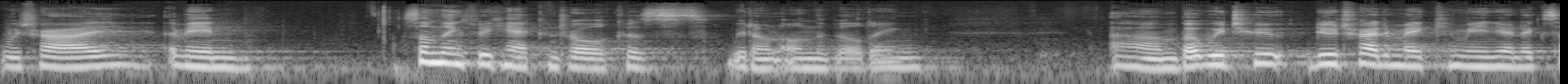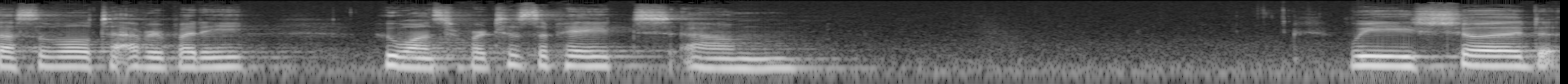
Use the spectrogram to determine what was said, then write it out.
we try. I mean, some things we can't control because we don't own the building. Um, but we do, do try to make communion accessible to everybody who wants to participate. Um, we should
